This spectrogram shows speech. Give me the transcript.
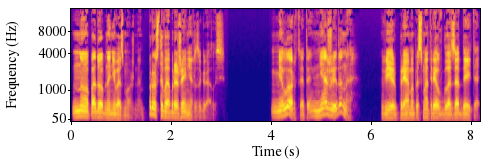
Но подобное невозможно. Просто воображение разыгралось. «Милорд, это неожиданно». Вир прямо посмотрел в глаза Дейта.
